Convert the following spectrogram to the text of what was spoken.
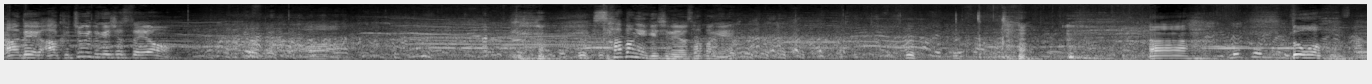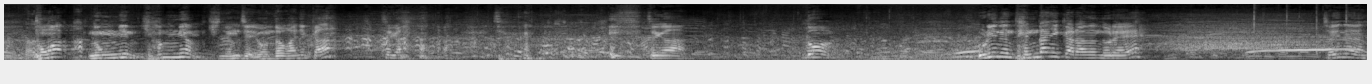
아, 네, 아 그쪽에도 계셨어요. 아, 사방에 계시네요, 사방에. 자, 아, 또 동학 농민 혁명 기념제에 온다고 하니까 제가 제가 또 우리는 된다니까라는 노래. 저희는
